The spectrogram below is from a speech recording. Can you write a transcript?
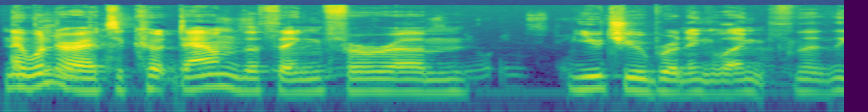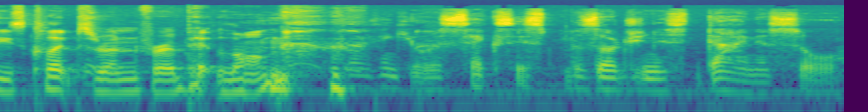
No wonder I had to cut down the thing for um, YouTube running length. These clips run for a bit long. I think you're a sexist, misogynist dinosaur.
